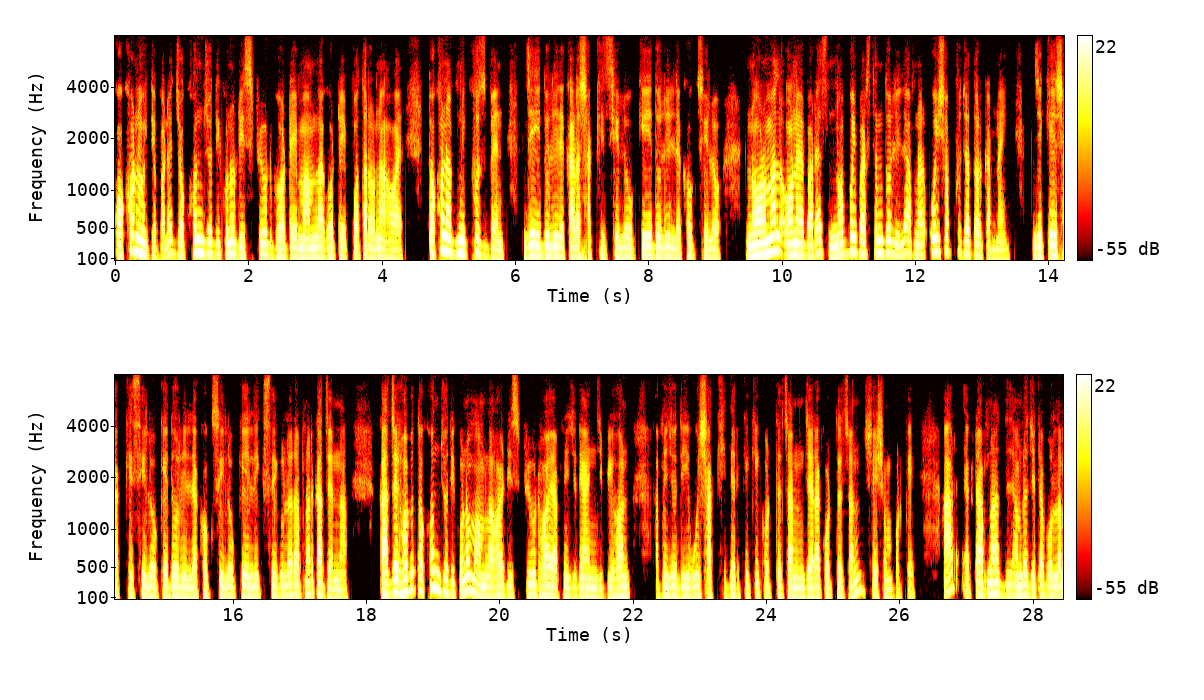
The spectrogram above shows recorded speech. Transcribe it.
কখন হইতে পারে? যখন যদি কোনো ডিসপিউট ঘটে, মামলা ঘটে, প্রতারণা হয়, তখন আপনি খুঁজবেন যে এই দলিলে কারা সাক্ষী ছিল, কে দলিল লেখক ছিল। নর্মাল অন এভারেজ ৯০% দলিলে আপনার ওই সব খোঁজার দরকার নাই। যে কে সাক্ষী ছিল, কে দলিল লেখক ছিল, কে লিখছে এগুলো আর আপনার কাজের না। কাজের হবে তখন যদি কোনো মামলা হয়, ডিসপিউট হয়, আপনি যদি আইনজীবী হন, আপনি যদি ওই সাক্ষীদেরকে কি করতে চান, জেরা করতে চান সে সম্পর্কে। আর একটা আপনার আমরা যেটা বললাম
